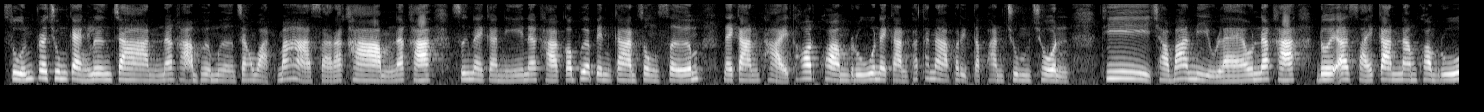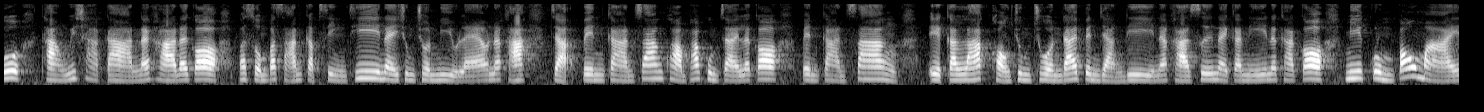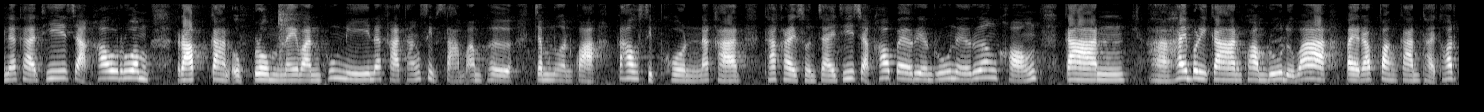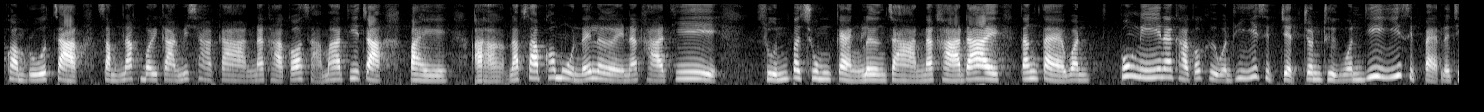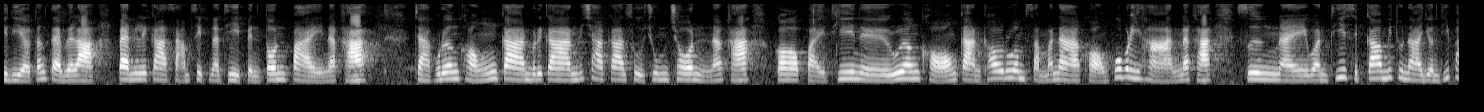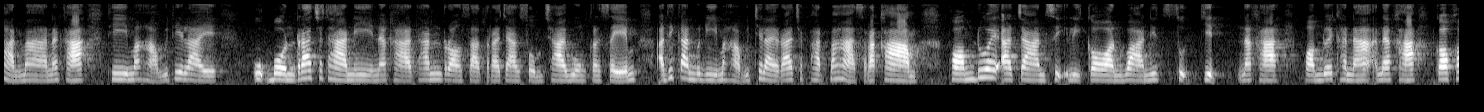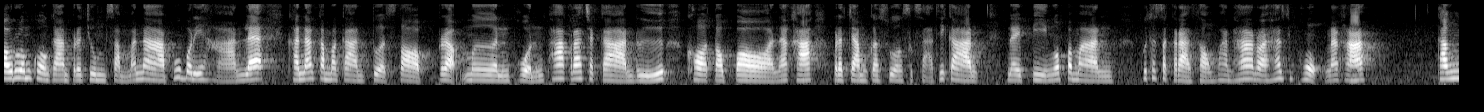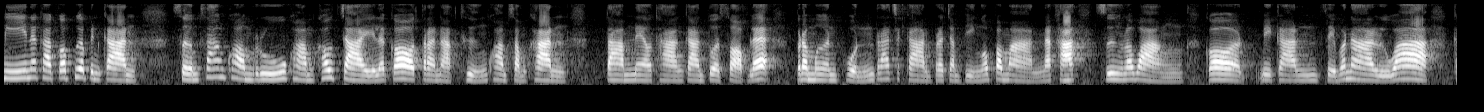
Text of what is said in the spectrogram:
ศูนย์ประชุมแก่งเลืองจานนะคะอำเภอเมืองจังหวัดมหาสารคามนะคะ ซึ่งในการนี้นะคะก็เพื่อเป็นการส่งเสริมในการถ่ายทอดความรู้ในการพัฒนาผลิตภัณฑ์ชุมชน ที่ชาวบ้านมีอยู่แล้วนะคะ โดยอาศัยการนำความรู้ทางวิชาการนะคะ แล้วก็ผสมประสานกับสิ่งที่ในชุมชนมีอยู่แล้วนะคะ จะเป็นการสร้างความภาคภูมิใจ และก็เป็นการสร้างเอกลักษณ์ของชุมชนได้เป็นอย่างดีนะคะ ซึ่งในการนี้นะคะก็มีกลุ่มเป้าหมายนะคะที่จะะเข้าร่วมรับการอบรมในวันพรุ่งนี้นะคะ ทั้ง 13 อำเภอจำนวนกว่า 90 คนนะคะ ถ้าใครสนใจที่จะเข้าไปเรียนรู้ในเรื่องของการให้บริการความรู้หรือว่าไปรับฟังการถ่ายทอดความรู้จากสำนักบริการวิชาการนะคะ ก็สามารถที่จะไปรับทราบข้อมูลได้เลยนะคะที่ศูนย์ประชุมแก่งเลิงจานนะคะ ได้ตั้งแต่วัน พรุ่งนี้นะคะก็คือวันที่ 27 จนถึงวันที่ 28 เลยทีเดียว ตั้งแต่เวลา8นาฬิกา30 นาทีเป็นต้นไปนะคะจากเรื่องของการบริการวิชาการสู่ชุมชนนะคะ ก็ไปที่ในเรื่องของการเข้าร่วมสัมมนาของผู้บริหารนะคะ ซึ่งในวันที่ 19 มิถุนายนที่ผ่านมานะคะ ที่มหาวิทยาลัย อุบลราชธานีนะคะ ท่านรองศาสตราจารย์สมชายวงศ์เกษม อธิการบดีมหาวิทยาลัยราชภัฏมหาสารคาม พร้อมด้วยอาจารย์สิริกร วานิสุจิตนะคะ พร้อมด้วยคณะนะคะ ก็เข้าร่วมโครงการประชุมสัมมนาผู้บริหาร และคณะกรรมการตรวจสอบประเมินผลภาคราชการ หรือคอตปอนะคะ ประจำกระทรวงศึกษาธิการในปีงบประมาณพุทธศักราช 2556 นะคะ ทั้งนี้นะคะก็เพื่อเป็นการเสริมสร้างความรู้ความเข้าใจ และก็ตระหนักถึงความสำคัญ ตามแนวทางการตรวจสอบและประเมินผลราชการประจำปีงบประมาณนะคะ ซึ่งระหว่างก็มีการเสวนาหรือว่า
